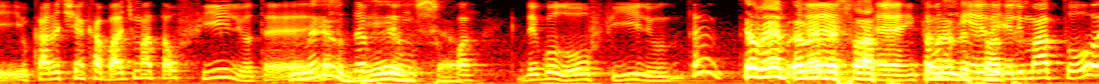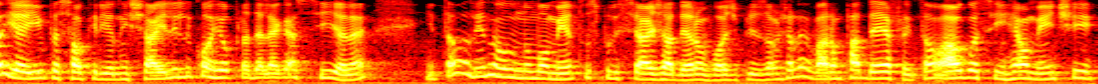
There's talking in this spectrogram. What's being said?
E o cara tinha acabado de matar o filho, até Meu isso deve ter Deus degolou o filho. Até, eu lembro, eu lembro é, desse fato. é, então, assim, ele, ele matou e aí o pessoal queria linchar ele, ele correu para a delegacia, né? Então, ali no, no momento, os policiais já deram voz de prisão, já levaram para a DEFRA. Então, algo assim, realmente,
